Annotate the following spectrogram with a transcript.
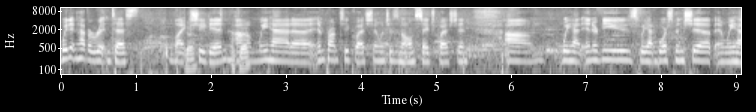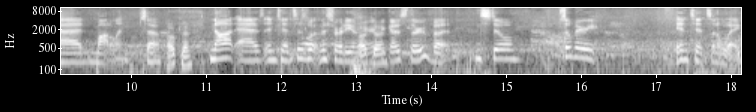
we didn't have a written test like Okay. she did. Okay. Um, we had an impromptu question, which is an on-stage question. Um, we had interviews, we had horsemanship, and we had modeling. So Okay. not as intense as what Miss Rodeo America Okay. goes through, but still still very intense in a way.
